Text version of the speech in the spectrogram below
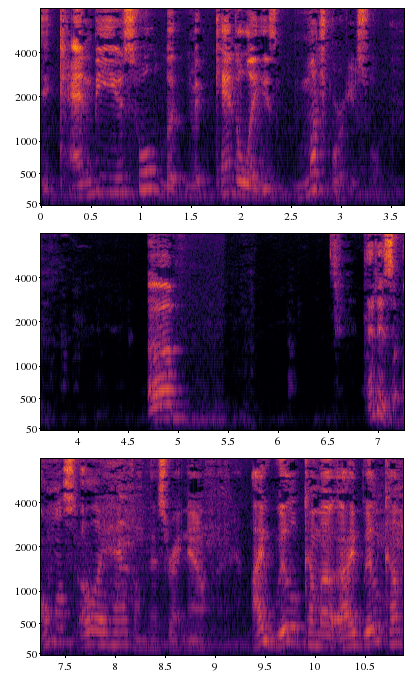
it can be useful, but Candlelight is much more useful. Um, that is almost all I have on this right now. I will come up. I will come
